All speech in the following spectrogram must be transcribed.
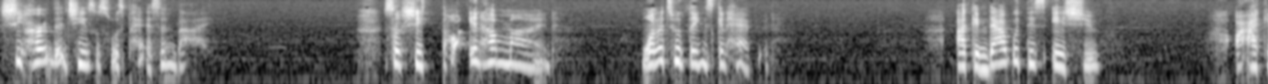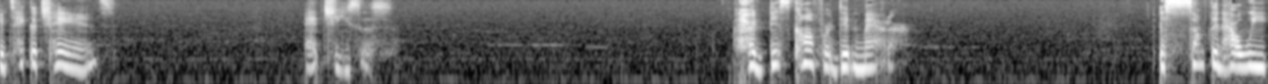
She heard that Jesus was passing by. So she thought in her mind one or two things can happen. I can die with this issue, or I can take a chance at Jesus. her discomfort didn't matter. It's something how we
